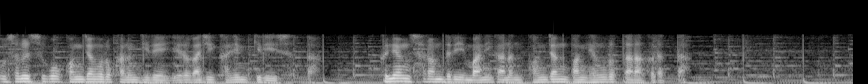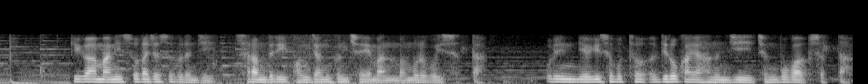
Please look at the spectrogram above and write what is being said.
우산을 쓰고 광장으로 가는 길에 여러 가지 갈림길이 있었다. 그냥 사람들이 많이 가는 광장 방향으로 따라 걸었다. 비가 많이 쏟아져서 그런지 사람들이 광장 근처에만 머무르고 있었다. 우린 여기서부터 어디로 가야 하는지 정보가 없었다.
